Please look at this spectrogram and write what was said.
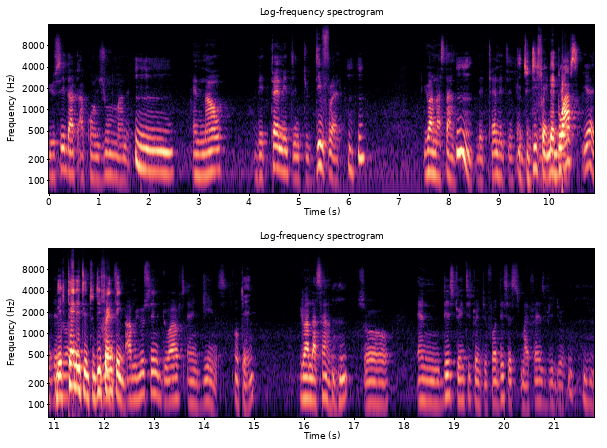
you see that I consume money. Mm. And now they turn it into different. Mm-hmm. You understand? Mm. They turn it into, Into different. The dwarfs, Yeah, the they've dwarfs. turned it into different Yes, things. I'm using dwarfs and jeans. Okay. You understand? Mm-hmm. So, and this 2024, this is my first video mm-hmm.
